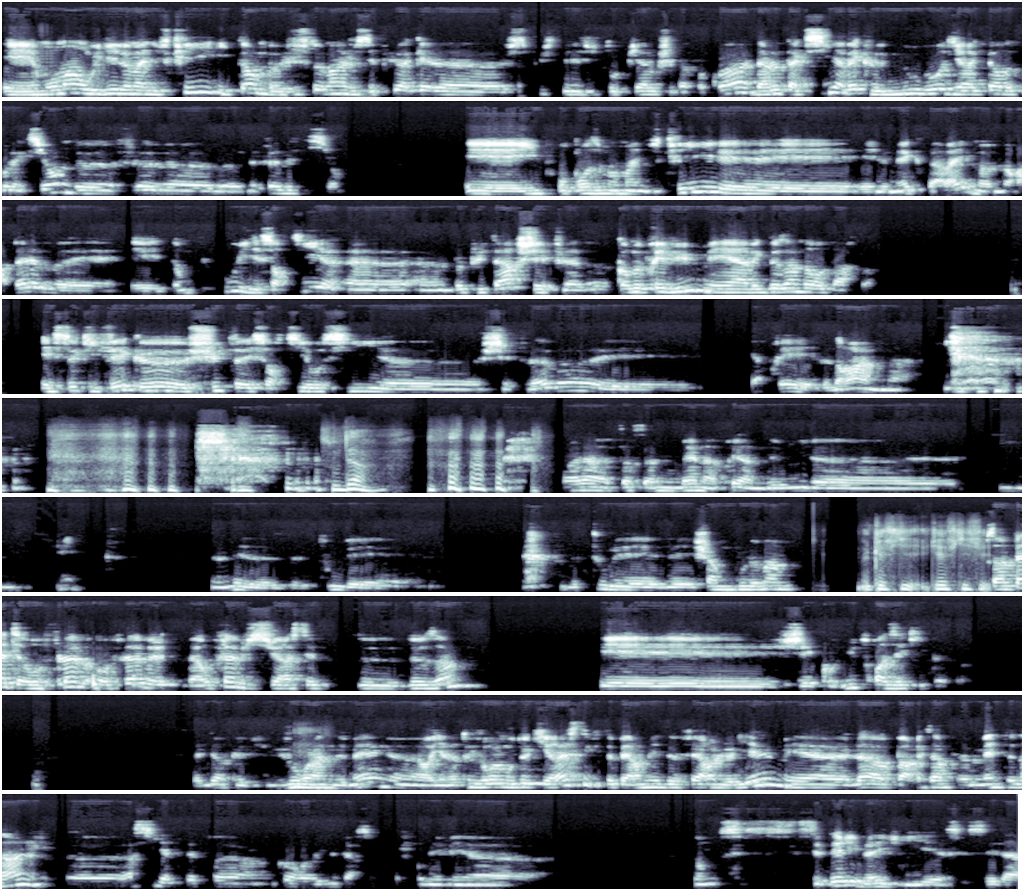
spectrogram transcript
et au moment où il lit le manuscrit il tombe justement je sais plus à quel euh, je sais plus si c'était les Utopias ou je sais pas pourquoi dans le taxi avec le nouveau directeur de collection de Fleuve euh, de Fleuve Édition et il me propose mon manuscrit et, et le mec, pareil, me, me rappelle. Et, donc, du coup, il est sorti euh, un peu plus tard chez Fleuve, comme prévu, mais avec deux ans de retard. Quoi. Et ce qui fait que Chute est sorti aussi euh, chez Fleuve et, et, après, le drame. Soudain. voilà, ça, ça nous mène après en 2000 de, tous les de tous les, les chamboulements. Qu'est-ce qui qu'est-ce qui En fait, au fleuve, au fleuve, ben, au fleuve, je suis resté deux, ans et j'ai connu trois équipes. C'est-à-dire que du jour au lendemain, alors il y en a toujours un ou deux qui restent et qui te permet de faire le lien, mais euh, là, par exemple, maintenant, euh, ah si, il y a peut-être euh, encore une personne que je connais, mais euh, donc c'est terrible, hein, c'est la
